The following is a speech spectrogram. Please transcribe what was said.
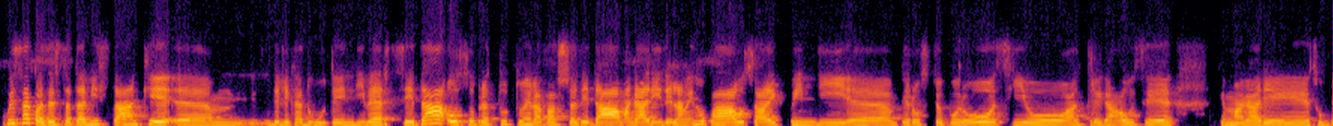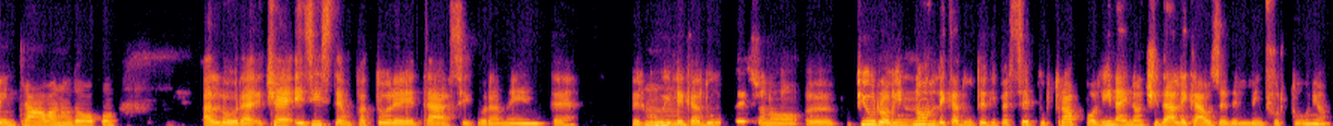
questa cosa è stata vista anche ehm, delle cadute in diverse età o soprattutto nella fascia d'età magari della menopausa e quindi eh, per osteoporosi o altre cause che magari subentravano dopo? Allora, esiste un fattore età sicuramente, per cui mm. le cadute sono eh, più rovin non le cadute di per sé, purtroppo l'INAI non ci dà le cause dell'infortunio.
